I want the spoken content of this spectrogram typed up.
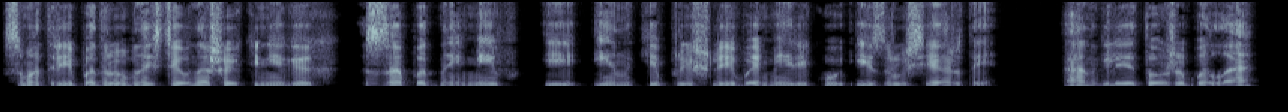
Смотри подробности в наших книгах «Западный миф» и «Инки пришли в Америку из Русерды». Англия тоже была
